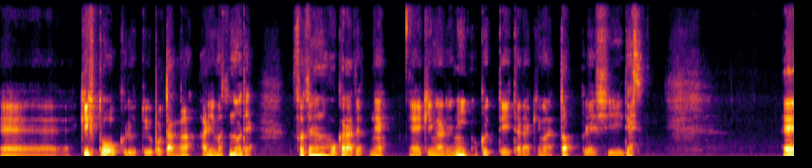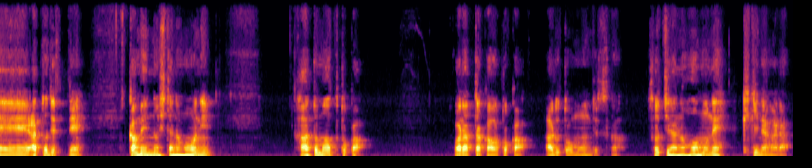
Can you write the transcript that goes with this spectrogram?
えギフトを送るというボタンがありますので、そちらの方からですね、え気軽に送っていただきますと嬉しいです。え、あとですね、画面の下の方に、ハートマークとか、笑った顔とかあると思うんですが、そちらの方もね、聞きながら、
